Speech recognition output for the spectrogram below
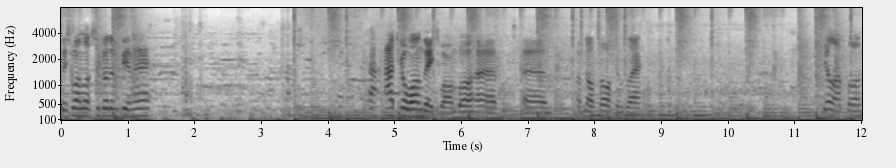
This one looks a good one for you, mate. I'd go on this one, but uh, um, I've no tokens left. You'll have fun.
